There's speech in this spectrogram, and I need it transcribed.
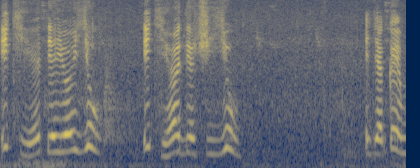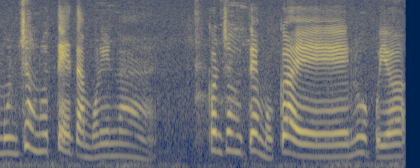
Ít chỉ hết tiền yêu yêu. Ít chỉ hết tiền chỉ yêu. Ít chỉ cái muốn trăng nó tệ tạm một lên là con trăng tệ một cái lúc bây giờ,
